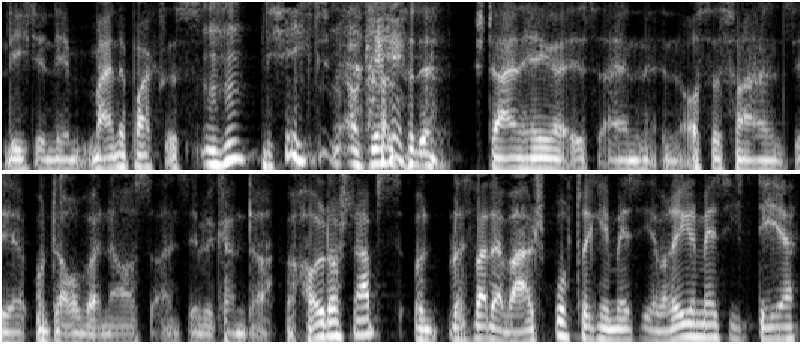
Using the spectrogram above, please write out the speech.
liegt, in dem meine Praxis mhm. liegt. Okay. Also der Steinhäger ist ein in Ostwestfalen sehr und darüber hinaus ein sehr bekannter Wacholderschnaps. Und das war der Wahlspruch, trinke mäßig, aber regelmäßig, der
